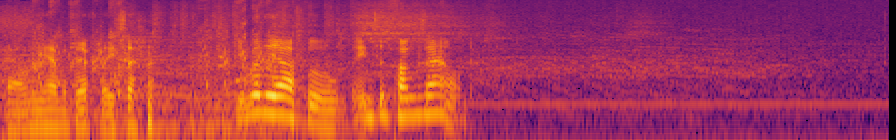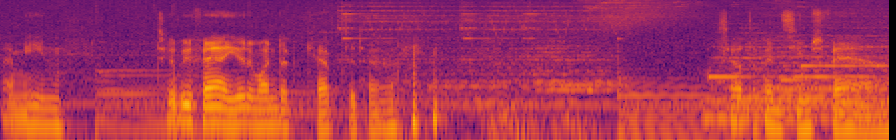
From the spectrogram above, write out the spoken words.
Apparently we have a death laser. you really are fool. Angel Punk's out. I mean, to be fair, you're the one that captured her. Self-defense seems fair.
